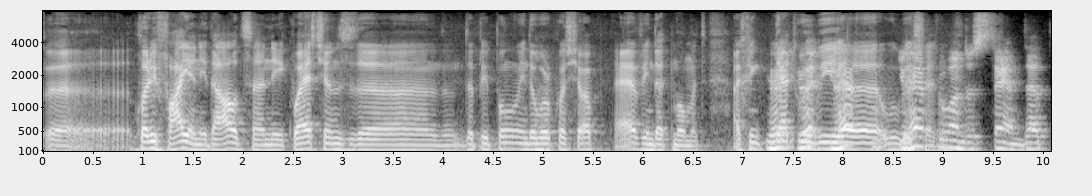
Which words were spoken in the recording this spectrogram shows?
clarify any doubts, any questions the, the people in the workshop have in that moment. I think You that ha- you will be you have, uh, to, will you be a have to understand that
